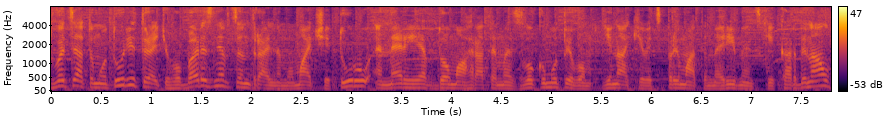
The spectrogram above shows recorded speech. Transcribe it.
У 20-му турі 3 березня в центральному матчі туру Енергія вдома гратиме з локомотивом. Єнаківець прийматиме рівненський кардинал,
